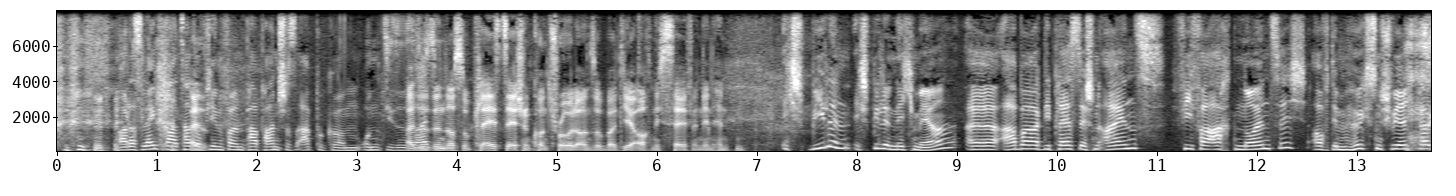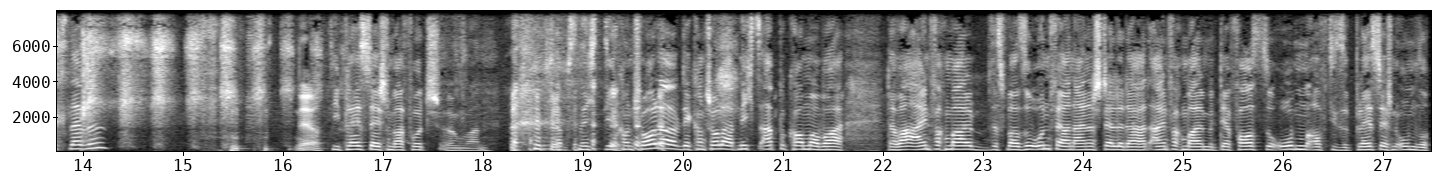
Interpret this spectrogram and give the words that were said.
Aber das Lenkrad hat also, auf jeden Fall ein paar Punches abbekommen und diese Also Seiten. sind auch so PlayStation Controller und so bei dir auch nicht safe in den Händen. Ich spiele, ich spiele nicht mehr, äh, aber die PlayStation 1, FIFA 98 auf dem höchsten Schwierigkeitslevel. ja. Die PlayStation war futsch irgendwann. Ich hab's nicht. Der Controller, der Controller hat nichts abbekommen, aber da war einfach mal, das war so unfair an einer Stelle, da hat einfach mal mit der Faust so oben auf diese Playstation oben so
